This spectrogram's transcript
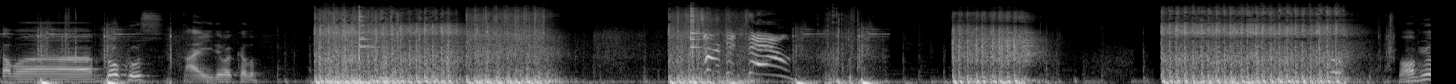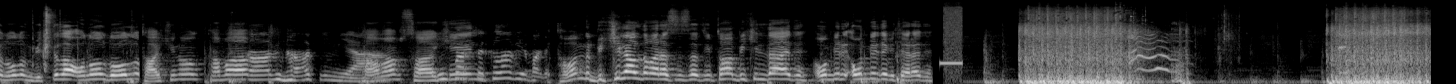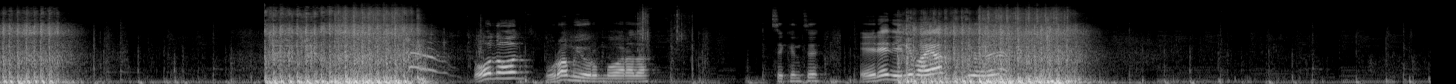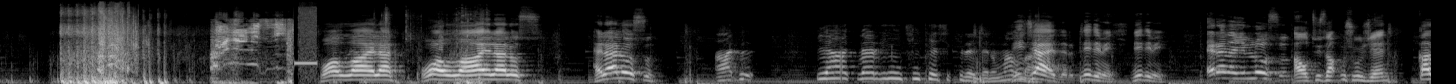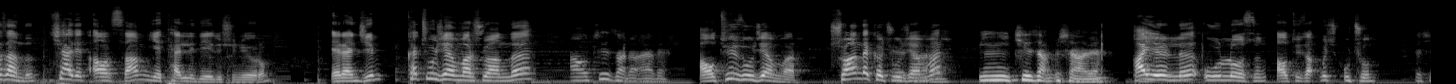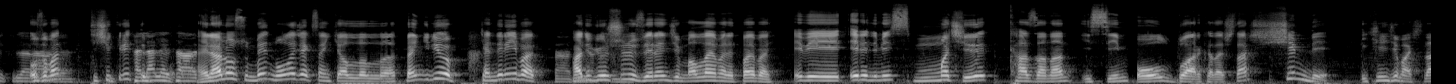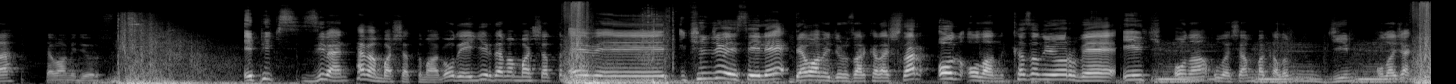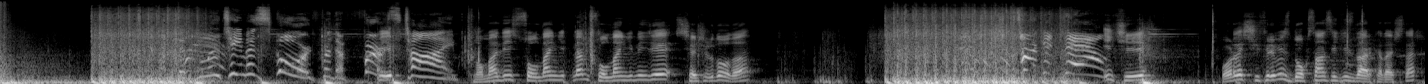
Tamam 9. Haydi bakalım. Target down. Ne yapıyorsun oğlum bitti la 10 oldu oğlum. Sakin ol. Tamam. Abi ne yapayım ya? Tamam İlk sakin. başta klavye bak. Tamam da bir kill aldım arasını satayım. Tamam bir kill daha hadi. 11 11 de biter hadi. Vuramıyorum bu arada. Sıkıntı. Eren elim ayağım tutuyor Eren. Vallahi helal. Vallahi helal olsun. Helal olsun. Abi bir hak verdiğin için teşekkür ederim valla. Rica ederim. Ne demek? Ne demek? Eren hayırlı olsun. 660 UC'n kazandın. 2 adet alsam yeterli diye düşünüyorum. Erencim kaç UC'n var şu anda? 600 var abi. 600 UC'n var. Şu anda kaç Evet var? 1260 abi. Hayırlı uğurlu olsun. 660 uçun. Teşekkürler O zaman abi. teşekkür ettim. Helal et abi. Helal olsun be. Ne olacak sanki Allah Allah. Ben gidiyorum. Kendine iyi bak. Abi, Hadi yaptım. görüşürüz Eren'cim. Allah'a emanet. Bay bay. Evet Eren'imiz maçı kazanan isim oldu arkadaşlar. Şimdi ikinci maçla devam ediyoruz. Epix Ziven hemen başlattım abi. Odaya girdi hemen başlattım. Evet. İkinci vs ile devam ediyoruz arkadaşlar. 10 olan kazanıyor ve ilk 10'a ulaşan bakalım kim olacak. Time. Normalde hiç soldan gitmem. Soldan gidince şaşırdı o da. Target down. 2. Bu arada şifremiz 98'di arkadaşlar.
